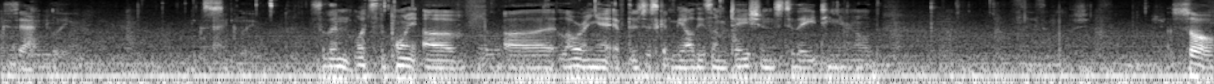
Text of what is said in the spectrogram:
Exactly. Exactly. So then, what's the point of uh, lowering it if there's just going to be all these limitations to the 18 year old? So,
